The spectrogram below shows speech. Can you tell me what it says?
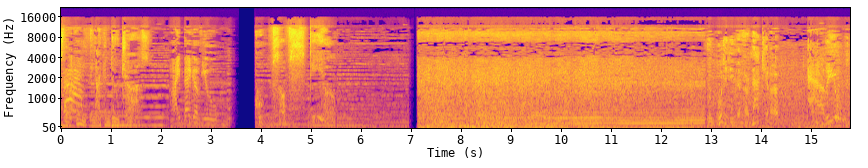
Is there anything I can do, Charles? I beg of you. Hoops of steel. To put it in the vernacular, alley-oop.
